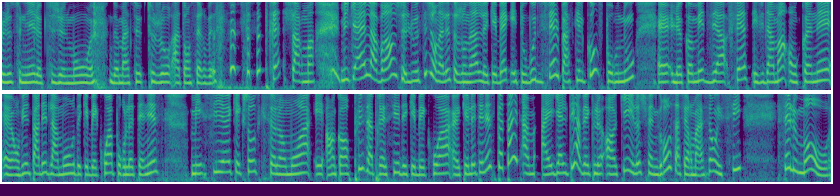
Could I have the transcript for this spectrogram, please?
Je veux juste souligner le petit jeu de mots euh, de Mathieu, toujours à ton service. charmant. Michael Lavranche, lui aussi journaliste au Journal Le Québec, est au bout du fil parce qu'il couvre pour nous euh, le Comédia Fest. Évidemment, on connaît, euh, on vient de parler de l'amour des Québécois pour le tennis, mais s'il y a quelque chose qui, selon moi, est encore plus apprécié des Québécois euh, que le tennis, peut-être à, égalité avec le hockey, et là, je fais une grosse affirmation ici, c'est l'humour.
